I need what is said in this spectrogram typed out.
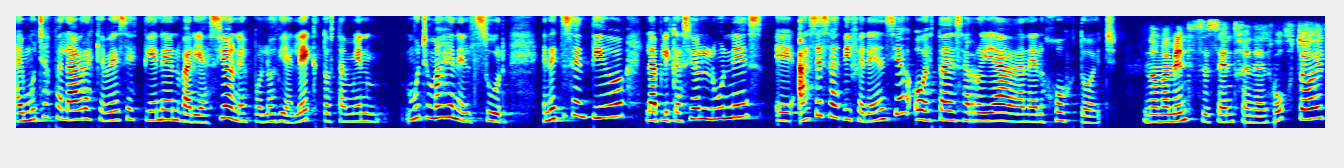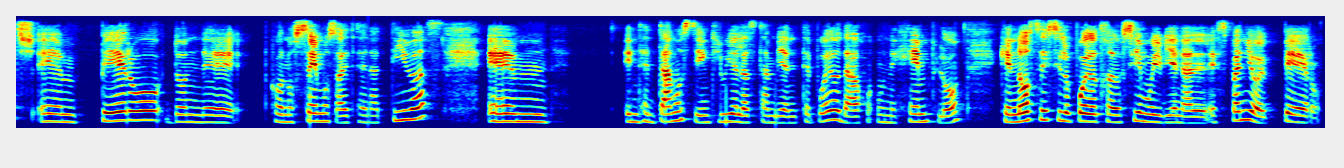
Hay muchas palabras que a veces tienen variaciones por los dialectos, también mucho más en el sur. En este sentido, ¿la aplicación Lunes eh, hace esas diferencias o está desarrollada en el Hochdeutsch? Normalmente se centra en el Hochdeutsch, em, pero donde conocemos alternativas. Em, intentamos de incluirlas también. Te puedo dar un ejemplo que no sé si lo puedo traducir muy bien al español, pero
